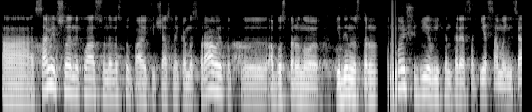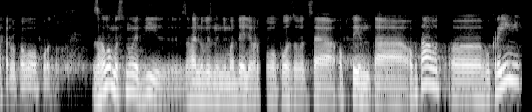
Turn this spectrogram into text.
А самі члени класу не виступають учасниками справи, тобто е, або стороною. Єдиною стороною, що діє в їх інтересах, є саме ініціатор групового позову. Загалом існує дві е, загальновизнані моделі групового позову: це opt-in та opt-out. Е, в Україні.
